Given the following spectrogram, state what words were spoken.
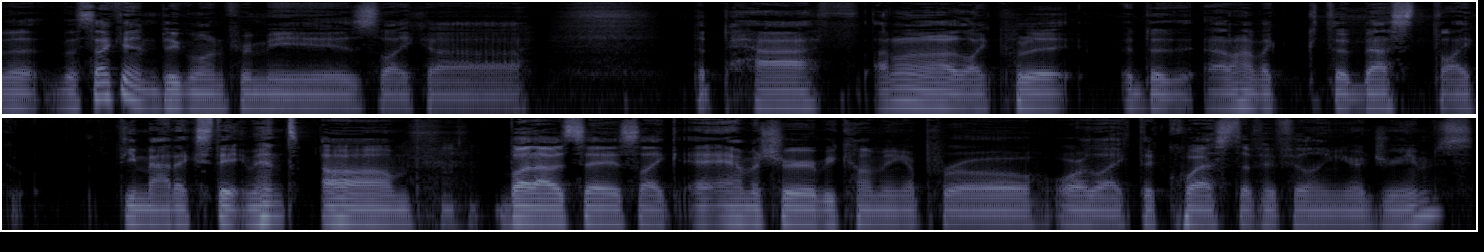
The the second big one for me is like uh, the path. I don't know how to like put it. The, I don't have like the best like thematic statement. Um, but I would say it's like amateur becoming a pro, or like the quest of fulfilling your dreams.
